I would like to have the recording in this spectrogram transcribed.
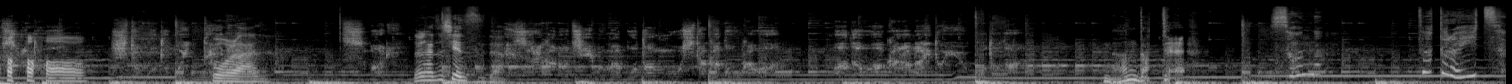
かどうかはまだわからないということだなんだってそんなだったらいつ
